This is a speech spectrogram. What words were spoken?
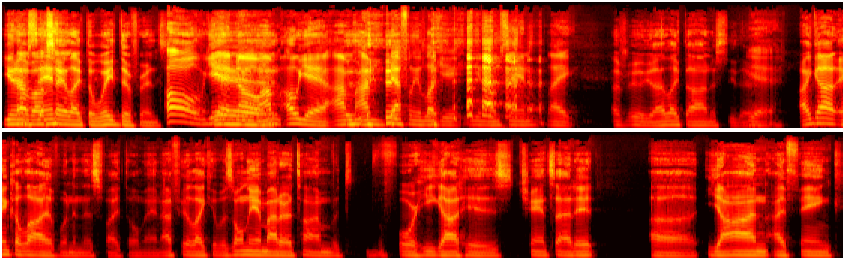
You know I what was I'm about to saying? say like the weight difference. Oh yeah, Yeah. no, I'm. Oh yeah, I'm. I'm definitely lucky. You know what I'm saying? Like, I feel you. I like the honesty there. yeah, I got Ankalaev winning this fight though, man. I feel like it was only a matter of time before he got his chance at it. Uh, Jan, I think,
